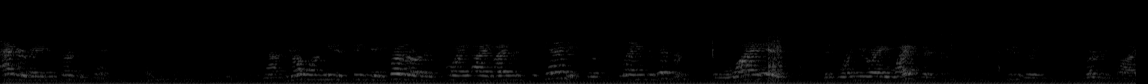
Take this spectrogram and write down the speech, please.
aggravating circumstances. Now, if you don't want me to speak any further on this point, I invite Mr. Kennedy to explain the difference in why it is that when you're a white victim, usually murdered by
